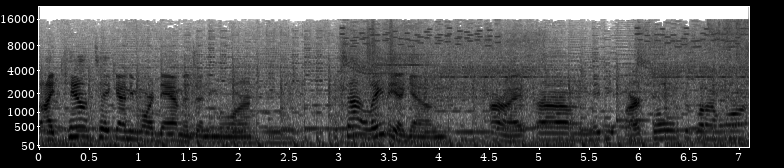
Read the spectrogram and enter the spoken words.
I can't take any more damage anymore. It's that lady again. Alright, um, maybe Arc Bolt is what I want.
